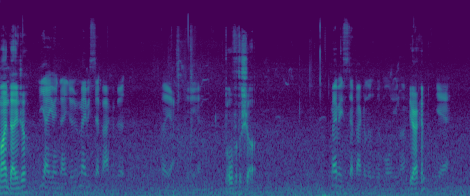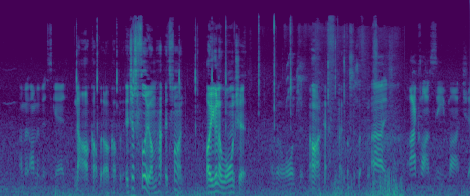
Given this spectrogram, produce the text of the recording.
Am I in danger? yeah, you're in danger. Maybe step back a bit. Oh, yeah, yeah. For the shot. Maybe step back a little bit more, you know? You reckon? Yeah. I'm a, I'm a bit scared. No, I'll cop it. I'll cop it. It just flew. I'm. Ha- it's fine. Oh, you're gonna launch it. I'm gonna launch it. Oh, okay. Maybe that's just that. Uh, I can't see much, eh?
